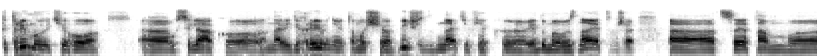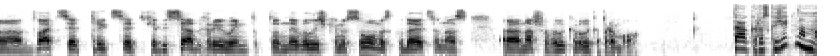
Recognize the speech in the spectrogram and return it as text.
підтримують його усіляко, навіть гривнею, тому що більшість донатів, як я думаю, ви знаєте, вже це там 20, 30, 50 гривень, тобто невеличкими сумами складається у нас наша велика велика перемога. Так, розкажіть нам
